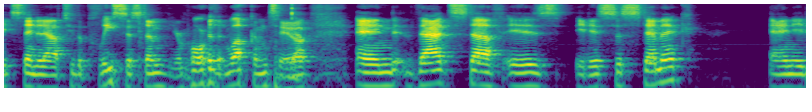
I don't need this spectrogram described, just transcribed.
extend it out to the police system you're more than welcome to Yeah. and that stuff is it is systemic and it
